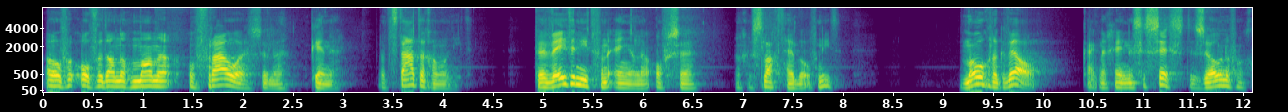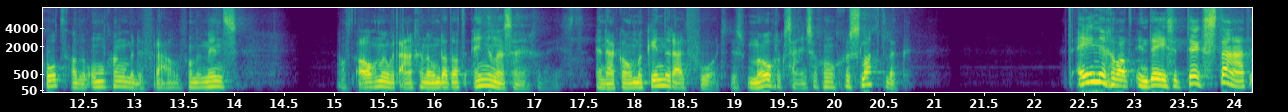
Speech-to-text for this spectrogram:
over of we dan nog mannen of vrouwen zullen kennen. Dat staat er gewoon niet. We weten niet van engelen of ze een geslacht hebben of niet. Mogelijk wel. Kijk naar Genesis 6. De zonen van God hadden omgang met de vrouwen van de mensen. Over het algemeen wordt aangenomen dat dat engelen zijn geweest. En daar komen kinderen uit voort. Dus mogelijk zijn ze gewoon geslachtelijk. Het enige wat in deze tekst staat,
